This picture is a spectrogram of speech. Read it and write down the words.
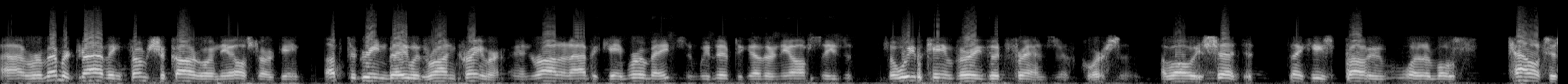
I remember driving from Chicago in the All Star game up to Green Bay with Ron Kramer, and Ron and I became roommates, and we lived together in the off season. So we became very good friends. Of course, I've always said that think he's probably one of the most talented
